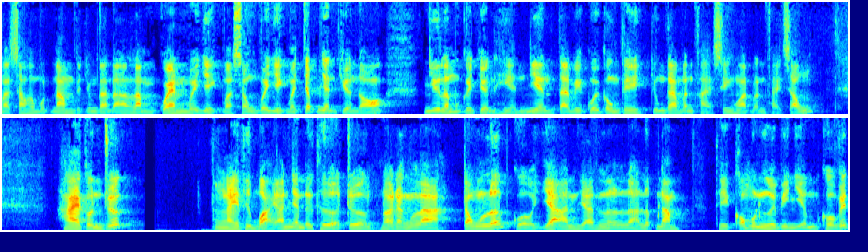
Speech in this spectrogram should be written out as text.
là sau hơn một năm thì chúng ta đã làm quen với dịch và sống với dịch và chấp nhận chuyện đó như là một cái chuyện hiển nhiên. Tại vì cuối cùng thì chúng ta vẫn phải sinh hoạt vẫn phải sống. Hai tuần trước, ngày thứ bảy anh nhận được thư ở trường nói rằng là trong lớp của gia anh, gia anh là, là lớp 5 thì có một người bị nhiễm Covid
